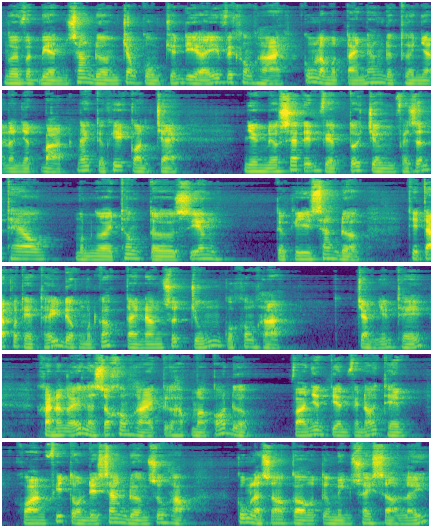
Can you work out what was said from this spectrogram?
Người vượt biển sang đường trong cùng chuyến đi ấy với không hải Cũng là một tài năng được thừa nhận ở Nhật Bản ngay từ khi còn trẻ. Nhưng nếu xét đến việc tối chừng phải dẫn theo một người thông từ riêng từ khi sang đường thì ta có thể thấy được một góc tài năng xuất chúng của không hải. Chẳng những thế, khả năng ấy là do không hải tự học mà có được và nhân tiện phải nói thêm, khoản phí tồn để sang đường du học cũng là do cậu tự mình xoay sở lấy.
